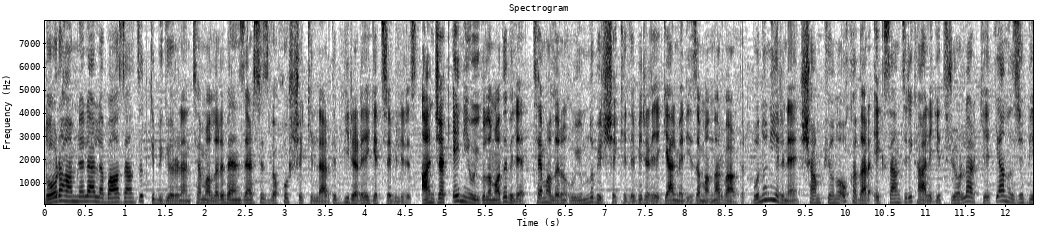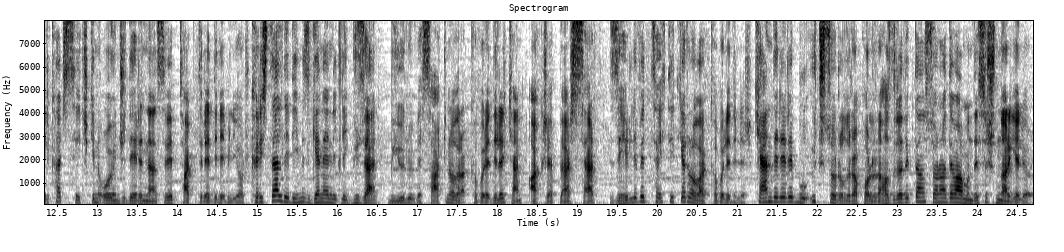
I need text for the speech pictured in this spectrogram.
Doğru hamlelerle bazen zıt gibi görünen temaları benzersiz ve hoş şekillerde bir araya getirebiliriz. Ancak en iyi uygulamada bile temaların uyumlu bir şekilde bir araya gelmediği zamanlar vardır. Bunun yerine şampiyonu o kadar eksantrik hale getiriyorlar ki yalnızca birkaç seçkin oyuncu derinden sevip takdir edilebiliyor. Kristal dediğimiz genellikle güzel, büyülü ve sakin olarak kabul edilirken akrepler sert, zehirli ve tehditkar olarak kabul edilir. Kendileri bu 3 sorulu raporları hazırladıktan sonra devamında ise şunlar geliyor.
